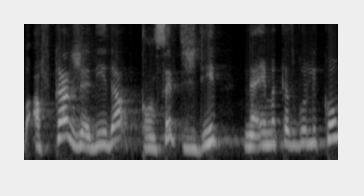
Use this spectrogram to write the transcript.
بأفكار جديدة بكونسيبت جديد. نعيمة كتقول لكم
